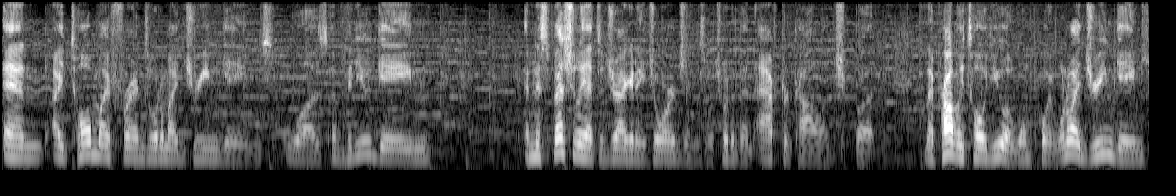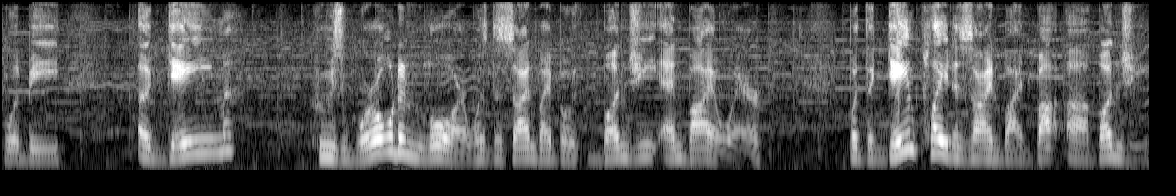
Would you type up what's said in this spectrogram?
and I told my friends one of my dream games was a video game, and especially after Dragon Age Origins, which would have been after college, but and I probably told you at one point one of my dream games would be a game whose world and lore was designed by both Bungie and BioWare, but the gameplay designed by uh, Bungie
